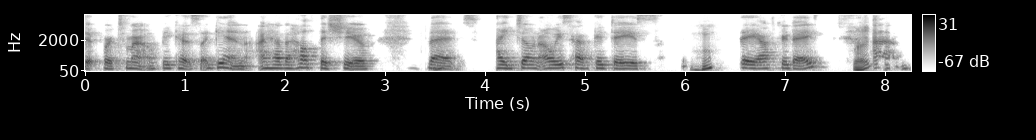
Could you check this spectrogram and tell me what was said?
it for tomorrow. Because again, I have a health issue mm-hmm. that I don't always have good days mm-hmm. day after day. Right. Um,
